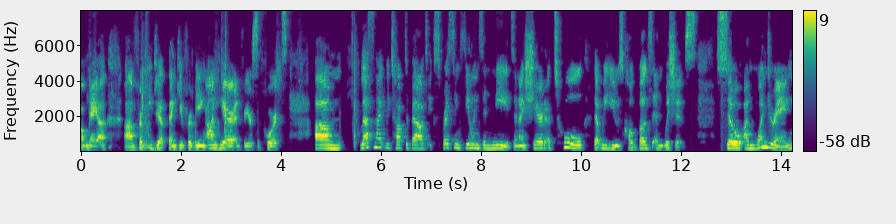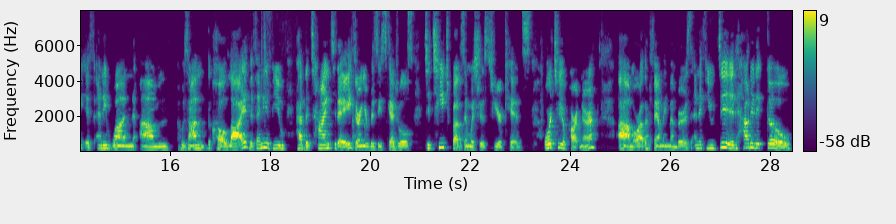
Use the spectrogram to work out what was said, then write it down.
Omnea um, from Egypt. Thank you for being on here and for your support. Um, last night we talked about expressing feelings and needs, and I shared a tool that we use called Bugs and Wishes. So I'm wondering if anyone um, who's on the call live, if any of you had the time today during your busy schedules to teach Bugs and Wishes to your kids or to your partner um, or other family members? And if you did, how did it go?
